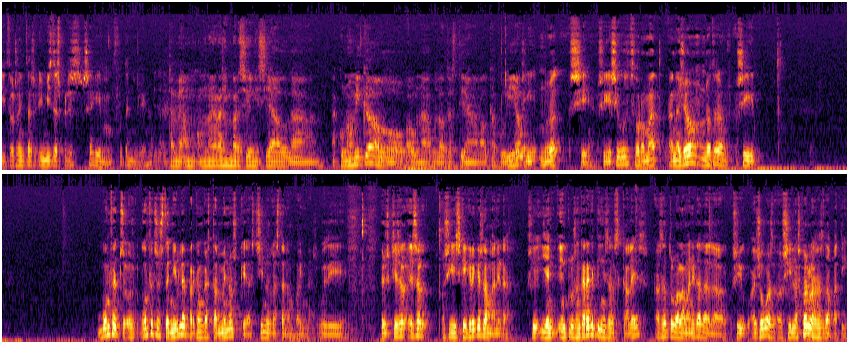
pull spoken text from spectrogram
i dos anys i mig després seguim fotent-li, no? També amb, amb una gran inversió inicial de, econòmica o va una, vosaltres tirant amb el que podíeu? O sigui, nosaltres, sí, o sigui, ha sigut format... En això, nosaltres, o sigui, ho hem, fet, ho hem fet sostenible perquè hem gastat menys que els xinos gasten en boines. Vull dir, però és que, és el, és el, o sigui, és que crec que és la manera. O sigui, i en, inclús encara que tinguis els calés, has de trobar la manera de... de o, sigui, això has, o sigui, les coses les has de patir.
